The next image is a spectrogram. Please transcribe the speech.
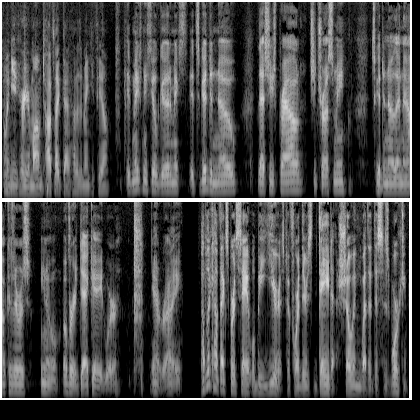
When you hear your mom talk like that, how does it make you feel? It makes me feel good. It makes it's good to know that she's proud. She trusts me. It's good to know that now because there was, you know, over a decade where, yeah, right. Public health experts say it will be years before there's data showing whether this is working,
